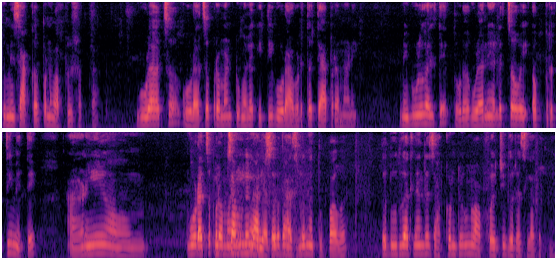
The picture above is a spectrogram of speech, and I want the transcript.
तुम्ही साखर पण वापरू शकता. गुळाचं गोडाचं प्रमाण तुम्हाला किती गोड आवडतं त्याप्रमाणे. मी गूळ घालते थोडं गुळाने याला चव अप्रतिम येते. आणि गोडाचं प्रमाण चांगलं लालसर भाजलं ना तुपावर तर दूध घातल्यानंतर झाकण ठेवून वाफवायची गरज लागत नाही.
